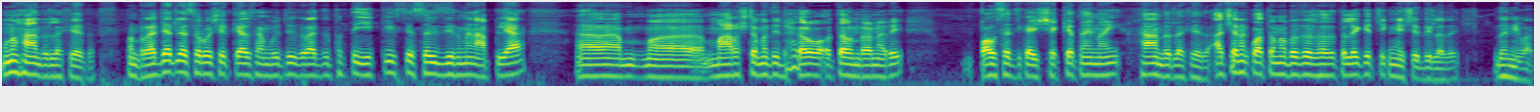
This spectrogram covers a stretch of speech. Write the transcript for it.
म्हणून हा अंदाज लक्षात येतं. पण राज्यातल्या सर्व शेतकऱ्याला सांगू इच्छितो राज्यात फक्त एकवीस ते सव्वीस दरम्यान आपल्या म- महाराष्ट्रामध्ये ढगाळ वातावरण राहणार आहे. पावसाची काही शक्यता नाही. हा अंदाज लक्षात येतो. अचानक वातावरण बदल झाला तर लगेच एक मेसेज दिला जाईल. धन्यवाद.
